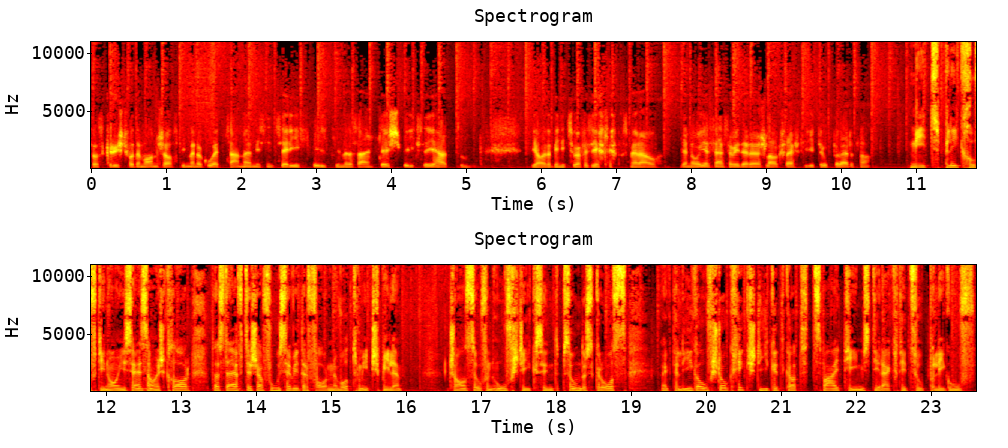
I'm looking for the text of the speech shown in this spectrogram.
so das Gerüst von der Mannschaft immer noch gut zusammen. Wir sind sehr eingespielt, wie man das auch im Testspiel gesehen hat. Und ja, da bin ich zuversichtlich, dass wir auch in der neuen Saison wieder eine schlagkräftige Truppe werden haben. Mit Blick auf die neue Saison ist klar, dass der FC Schaffhausen wieder vorne mitspielen will. Die Chancen auf einen Aufstieg sind besonders gross. Wegen der Liga-Aufstockung steigen gerade zwei Teams direkt in die Super League auf.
